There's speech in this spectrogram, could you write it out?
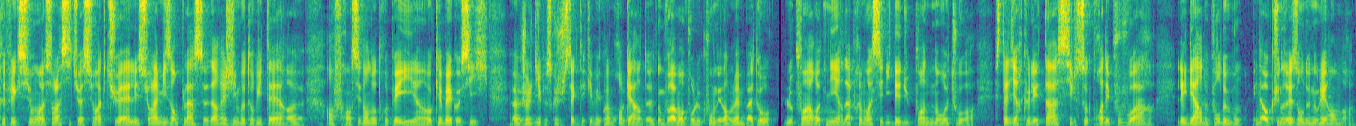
réflexion euh, sur la situation actuelle et sur la mise en place d'un régime autoritaire euh, en France et dans d'autres pays, hein, au Québec aussi. Euh, je le dis parce que je sais que des Québécois me regardent, donc vraiment pour le coup on est dans le même bateau. Le point à retenir d'après moi c'est l'idée du point de non-retour. C'est-à-dire que l'État, s'il s'octroie des pouvoirs, les garde pour de bon et n'a aucune raison de nous les rendre.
